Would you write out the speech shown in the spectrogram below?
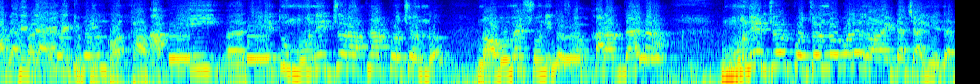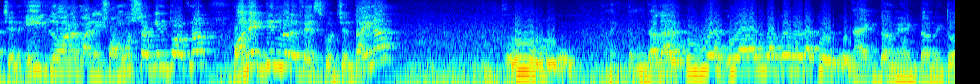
অর্থের জায়গাটা একটু ঠিক করতে হবে। আপনি এই যেহেতু মনের জোর আপনার প্রচণ্ড নবমের শনি তো সব খারাপ দেয় না? মনের জোর প্রচণ্ড বলে লড়াইটা চালিয়ে যাচ্ছেন। এই লড়াই মানে সমস্যা কিন্তু আপনার অনেক দিন ধরে ফেস করছেন, তাই না? একদম দাদা একদমই একদমই। তো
